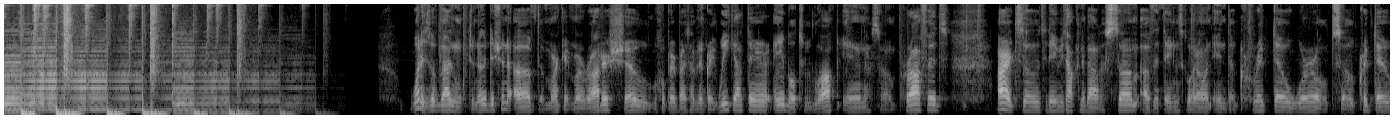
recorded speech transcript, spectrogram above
What is up, guys, and welcome to another edition of the Market Marauder Show. Hope everybody's having a great week out there, able to lock in some profits. All right, so today we're talking about some of the things going on in the crypto world. So, crypto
